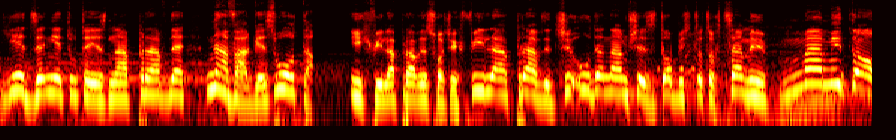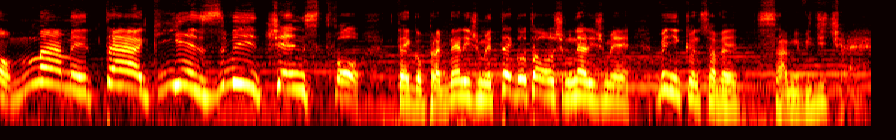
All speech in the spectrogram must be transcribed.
jedzenie tutaj jest naprawdę na wagę złota. I chwila prawdy, słuchajcie, chwila prawdy. Czy uda nam się zdobyć to, co chcemy? Mamy to! Mamy! Tak! Jest zwycięstwo! Tego pragnęliśmy, tego to osiągnęliśmy. Wynik końcowy sami widzicie.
